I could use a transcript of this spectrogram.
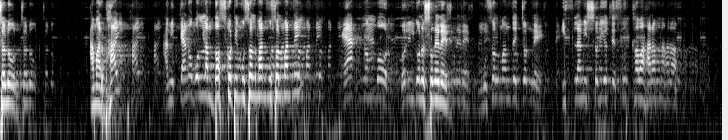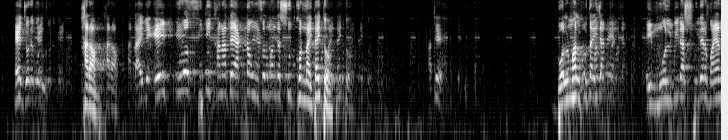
চলুন। চলুন চলুন। আমার ভাই ভাই আমি কেন বললাম দশ কোটি মুসলমান মুসলমান নেই? এক নম্বর দলিলগুলো শুনেলেন। মুসলমানদের জন্য ইসলামী শরীয়তে সুদ খাওয়া হারাম না হালাল এই জোরে বলুন। হারাম। হারাম তাইলে এই পুরো সিটি খানাতে একটাও মুসলমানদের সুদখোর নাই, তাই তো? আছে? গোলমাল কোথায় জানেন? এই মলবিরা সুদের বায়ান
